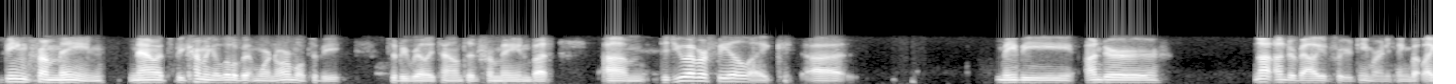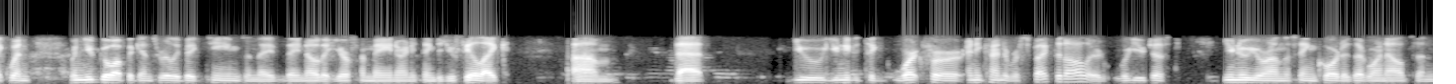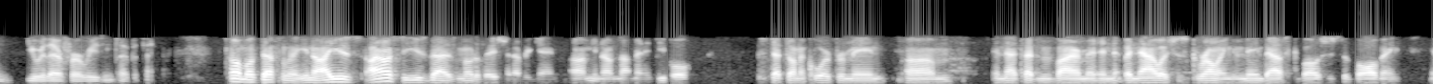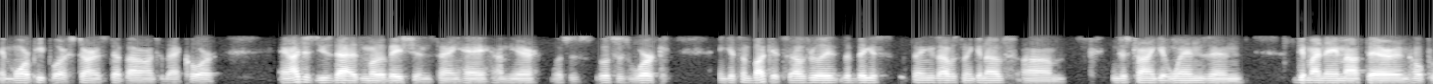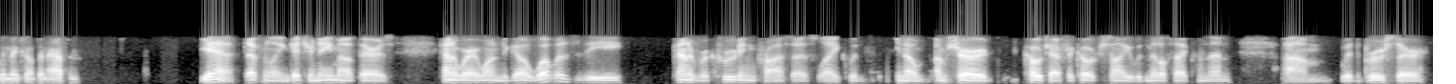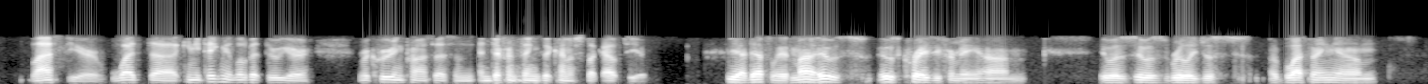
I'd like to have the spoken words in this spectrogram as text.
being from Maine, now it's becoming a little bit more normal to be to be really talented from Maine, but um, did you ever feel like uh, maybe under not undervalued for your team or anything, but like when when you go up against really big teams and they they know that you're from Maine or anything, did you feel like um that you you needed to work for any kind of respect at all or were you just you knew you were on the same court as everyone else and you were there for a reason type of thing? Oh, most definitely. You know, I use I honestly use that as motivation every game. Um, you know, not many people stepped on a court for Maine um, in that type of environment, and but now it's just growing. And Maine basketball is just evolving, and more people are starting to step out onto that court. And I just use that as motivation, saying, "Hey, I'm here. Let's just let's just work and get some buckets." That was really the biggest things I was thinking of, um, and just trying to get wins and get my name out there and hopefully make something happen. Yeah, definitely, and get your name out there is kind of where I wanted to go. What was the kind of recruiting process like with you know i'm sure coach after coach saw you with middlesex and then um with brewster last year. What uh can you take me a little bit through your recruiting process and, and different things that kind of stuck out to you? Yeah definitely. My it was it was crazy for me. Um it was it was really just a blessing. Um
